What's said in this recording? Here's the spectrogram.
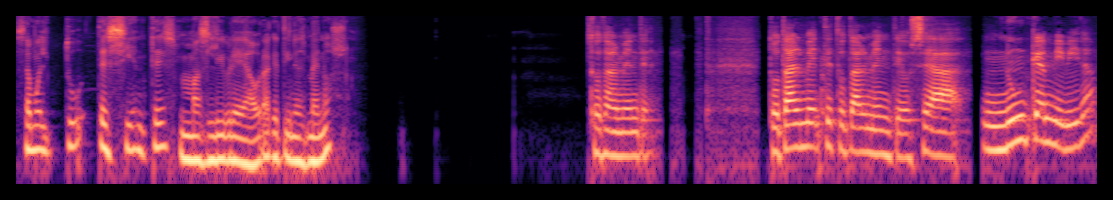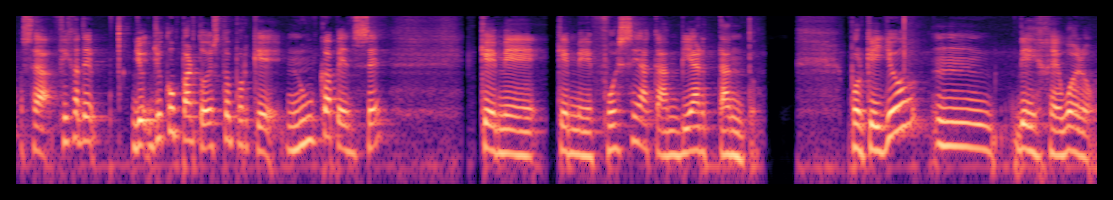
Samuel, ¿tú te sientes más libre ahora que tienes menos? Totalmente. Totalmente, totalmente. O sea, nunca en mi vida, o sea, fíjate, yo, comparto esto porque nunca pensé que me, que me fuese a cambiar tanto. Porque yo mm, dije, bueno,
